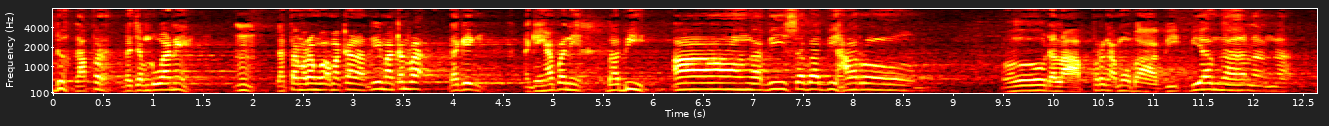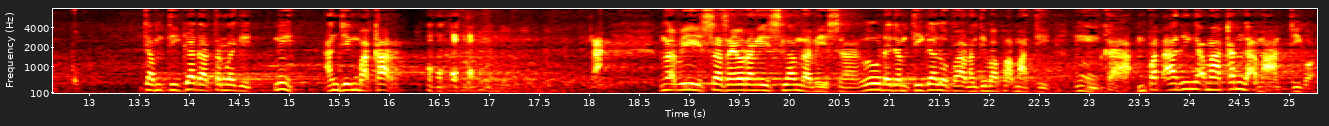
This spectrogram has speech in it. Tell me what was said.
Aduh lapar, udah jam 2 nih. Hmm, datang orang bawa makanan. Nih makan pak, daging. Daging apa nih? Babi. Ah nggak bisa babi haram. Oh udah lapar nggak mau babi. Biar nggak lah nggak. Jam 3 datang lagi. Nih anjing bakar. Nggak bisa, saya orang Islam nggak bisa. Oh, udah jam 3 loh Pak, nanti Bapak mati. Enggak, empat hari nggak makan nggak mati kok.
